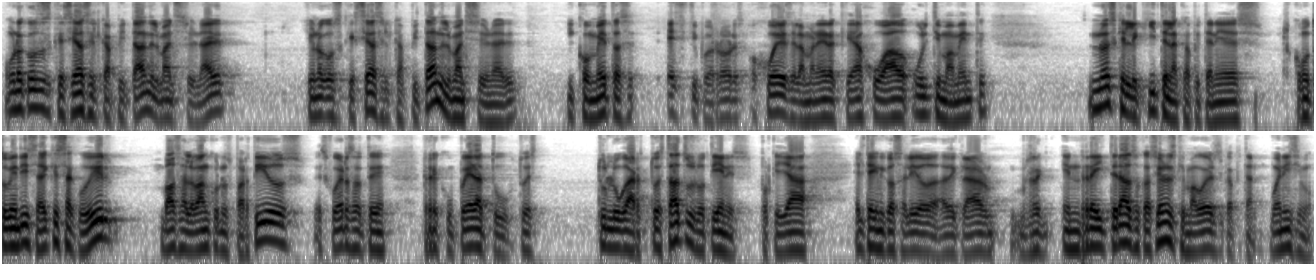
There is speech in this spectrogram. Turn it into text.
una cosa es que seas el capitán del Manchester United y una cosa es que seas el capitán del Manchester United y cometas este tipo de errores o juegues de la manera que ha jugado últimamente. No es que le quiten la capitanía, es como tú bien dices, hay que sacudir, vas al banco unos partidos, esfuérzate, recupera tu, tu, lugar, tu estatus lo tienes, porque ya el técnico ha salido a declarar en reiteradas ocasiones que Maguire es el capitán. Buenísimo.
